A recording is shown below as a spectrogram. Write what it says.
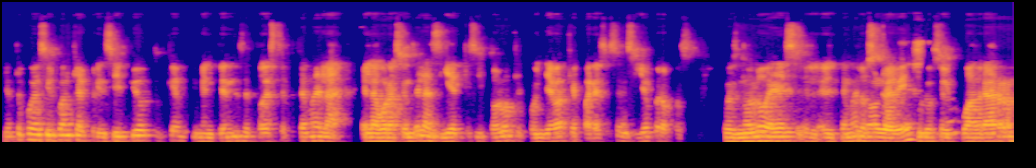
Yo te puedo decir, Juan, que al principio, tú que me entiendes de todo este tema de la elaboración de las dietas y todo lo que conlleva, que parece sencillo, pero pues, pues no lo es, el, tema de los cálculos, el cuadrar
